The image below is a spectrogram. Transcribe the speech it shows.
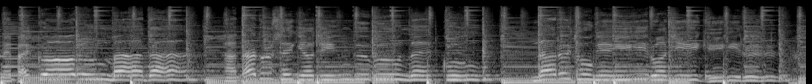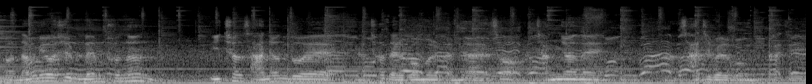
내 발걸음마다 하나 둘 새겨진 그분의 꿈 나를 통해 이루어지기를 어, 남미워십 램프는 2004년도에 첫 앨범을 발매하여서 작년에 4집 앨범까지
